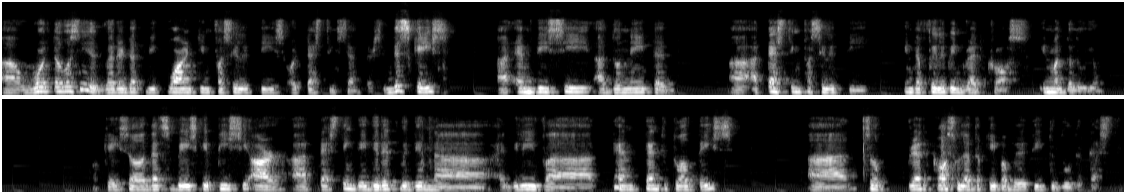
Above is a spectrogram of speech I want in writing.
uh, work that was needed, whether that be quarantine facilities or testing centers. In this case, MDC donated a testing facility in the Philippine Red Cross in Mandaluyong. Okay, so that's basically PCR uh, testing. They did it within, uh, I believe, uh, 10, 10 to 12 days. Uh, so Red Cross will have the capability to do the testing.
